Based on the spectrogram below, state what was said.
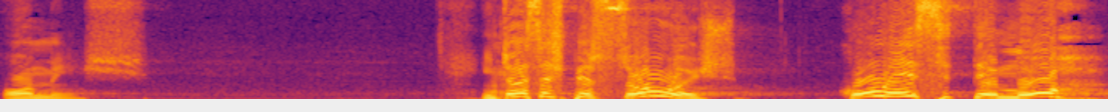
homens. Então essas pessoas, com esse temor,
